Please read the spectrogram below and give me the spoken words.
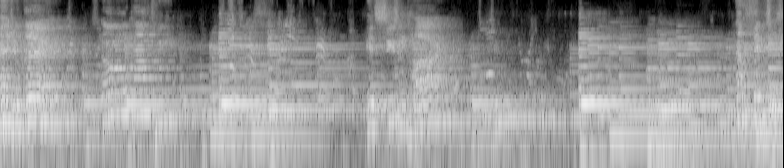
Imagine there's no country. It's seasoned hard. Nothing to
